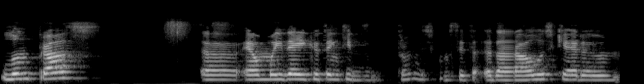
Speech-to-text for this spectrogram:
Longo prazo, uh, é uma ideia que eu tenho tido, pronto, desde que comecei a dar aulas, que era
